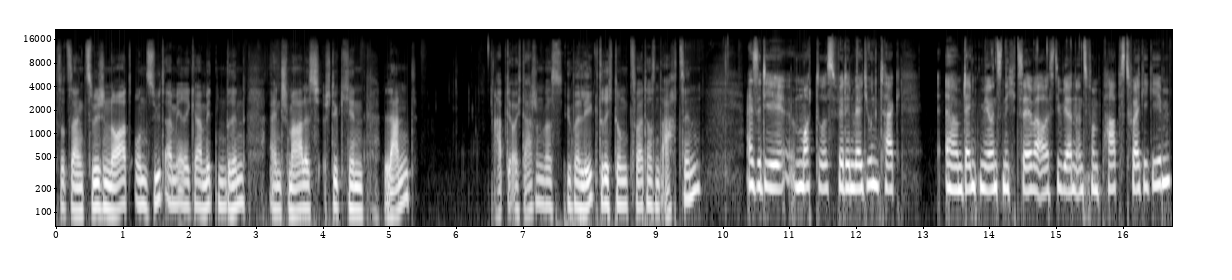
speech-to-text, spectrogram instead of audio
sozusagen zwischen Nord- und Südamerika mittendrin ein schmales Stückchen Land. Habt ihr euch da schon was überlegt Richtung 2018? Also die Mottos für den Weltjugendtag ähm, denken wir uns nicht selber aus, die werden uns vom Papst vorgegeben.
